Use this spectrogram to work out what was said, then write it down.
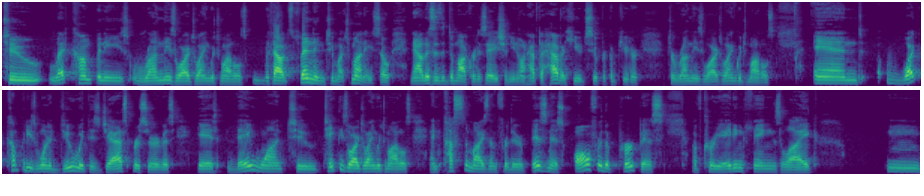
to let companies run these large language models without spending too much money. So now this is the democratization. You don't have to have a huge supercomputer to run these large language models. And what companies want to do with this Jasper service is they want to take these large language models and customize them for their business, all for the purpose of creating things like mm,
